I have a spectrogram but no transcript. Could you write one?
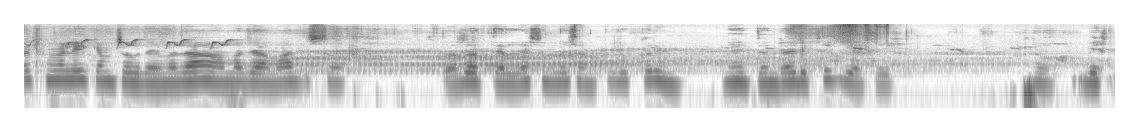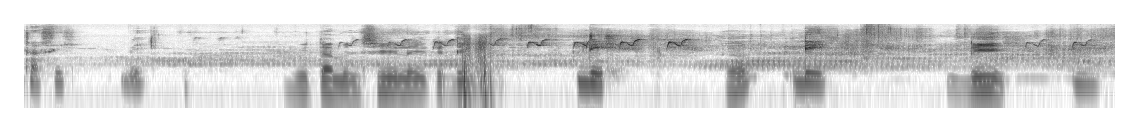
લક્ષ્મી કેમ છો બધા? મજા મજામાં જ છો? તો જો અત્યારે લેસન બેસન પૂરું કરીને નહીં તો રેડી થઈ ગયા છે. જો બેઠા છે બે. વિટામિન સી લઈ કે ડી ડી હે? ડી ડી હમ.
